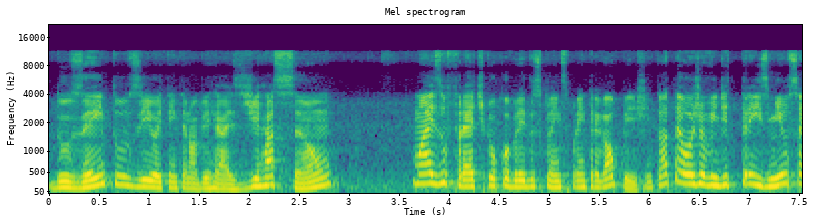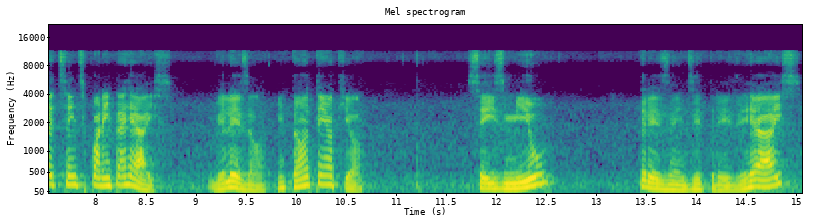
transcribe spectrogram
289 reais de ração, mais o frete que eu cobrei dos clientes para entregar o peixe. Então, até hoje eu vendi 3.740 reais. Beleza? Então, eu tenho aqui, ó, 6.313 reais,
